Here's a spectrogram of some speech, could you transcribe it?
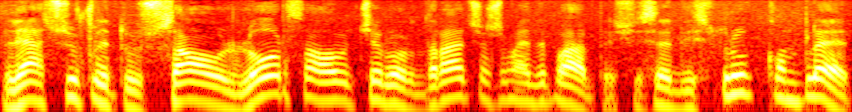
Le ia sufletul sau lor sau celor dragi și așa mai departe și se distrug complet.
